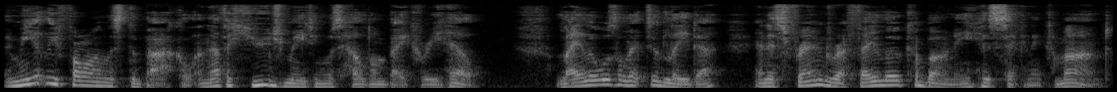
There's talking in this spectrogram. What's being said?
Immediately following this debacle, another huge meeting was held on Bakery Hill. Lalor was elected leader, and his friend Raffaello Carboni his second in command.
